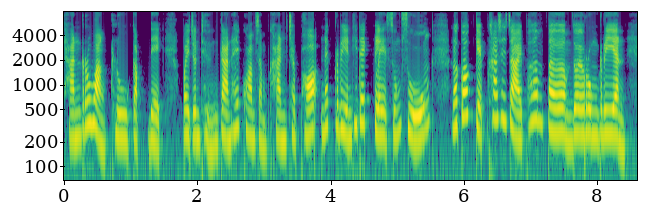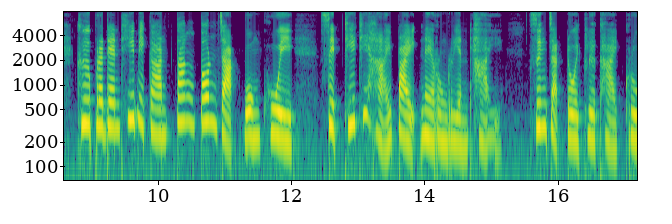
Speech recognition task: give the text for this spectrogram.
ชั้นระหว่างครูกับเด็ก ไปจนถึงการให้ความสำคัญเฉพาะนักเรียนที่ได้เกรดสูงๆ แล้วก็เก็บค่าใช้จ่ายเพิ่มเติมโดยโรงเรียน คือประเด็นที่มีการตั้งต้นจากวงคุย สิทธิที่หายไปในโรงเรียนไทย ซึ่งจัดโดยเครือข่ายครู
